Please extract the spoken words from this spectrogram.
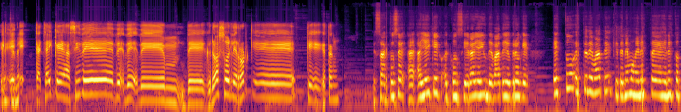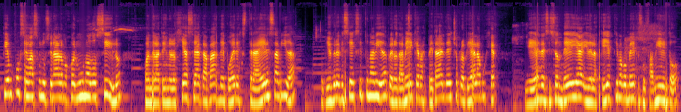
eh, eh, ¿Cachai que es así de de, de, de, mm, de grosso el error que, que están? Exacto, entonces ahí hay que considerar y hay un debate, yo creo que esto, este debate que tenemos en, este, en estos tiempos se va a solucionar a lo mejor en uno o dos siglos, cuando la tecnología sea capaz de poder extraer esa vida, porque yo creo que sí existe una vida, pero también hay que respetar el derecho de propiedad de la mujer, y es decisión de ella y de las que ella estima conveniente, su familia y todo.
